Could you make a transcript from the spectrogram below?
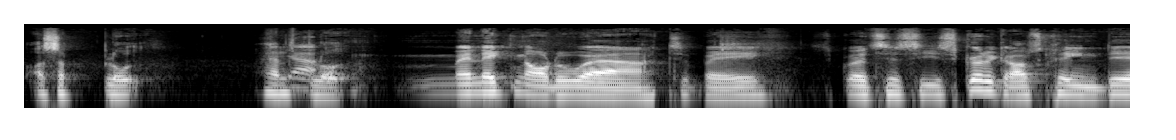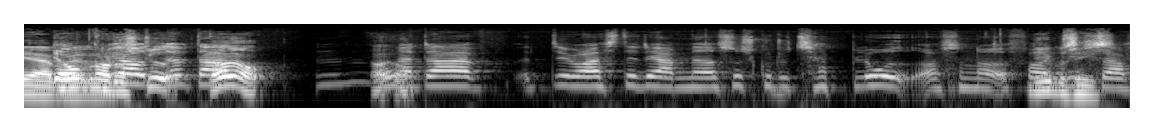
og så blod. Hans Ja. blod. Men ikke når du er tilbage. Skulle jeg til at sige, skyttegravskrigen, det er Jo, vel... når du Jo, skyder. der- Jo, jo. Jo, jo. Men der, det var også det der med, at så skulle du tage blod og sådan noget. For Lige præcis. Ligesom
